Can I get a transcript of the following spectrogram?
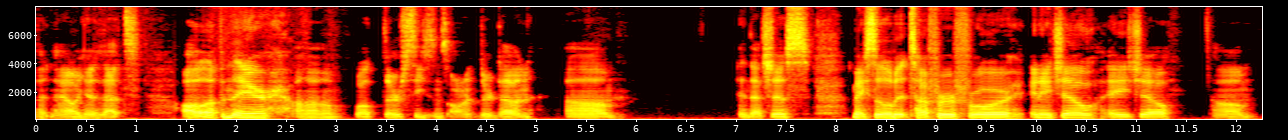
but now, you know, that's all up in the air. Um, well, their seasons aren't, they're done. Um, and that just makes it a little bit tougher for NHL, AHL. Um,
